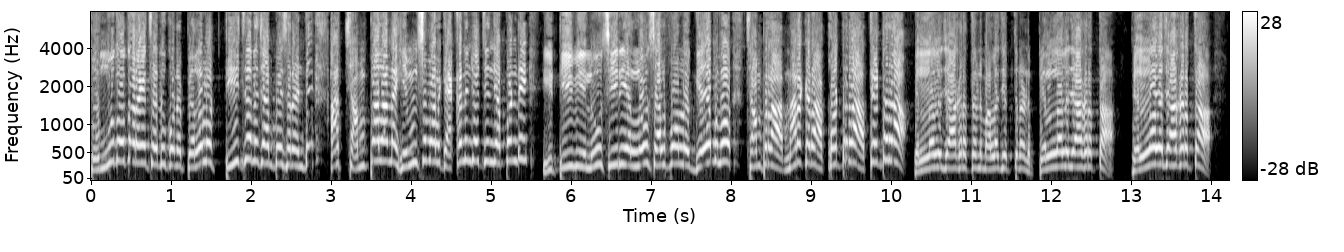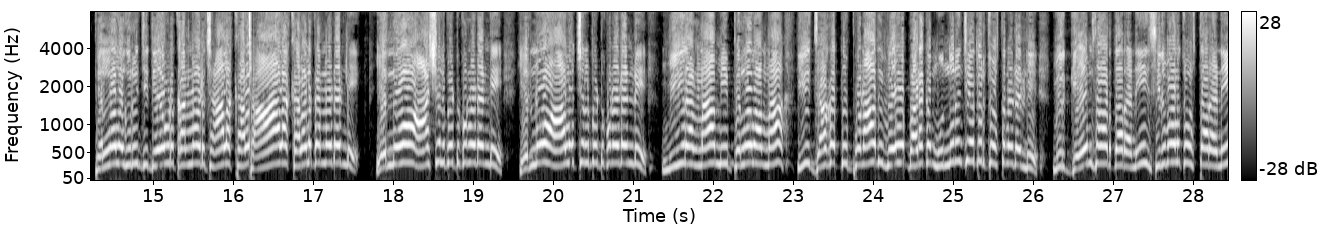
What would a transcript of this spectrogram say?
తొమ్మిదో తరగతి చదువుకున్న పిల్లలు టీచర్ని చంపేశారంటే ఆ చంపాలన్న హింస వాళ్ళకి ఎక్కడి నుంచి వచ్చింది చెప్పండి? ఈ టీవీలు సీరియల్లు సెల్ ఫోన్లు గేములు చంపరా నరకరా కొట్టరా తిట్టరా. పిల్లలు జాగ్రత్త అండి మళ్ళీ చెప్తున్నాడు పిల్లలు జాగ్రత్త పిల్లల జాగ్రత్త. పిల్లల గురించి దేవుడు కన్నాడు. చాలా కల చాలా కలలు కన్నాడండి. ఎన్నో ఆశలు పెట్టుకున్నాడండి. ఎన్నో ఆలోచనలు పెట్టుకున్నాడండి. మీరన్నా మీ పిల్లలన్నా ఈ జగత్తు పునాది వేయబడక ముందు నుంచి ఎదురు చూస్తున్నాడండి. మీరు గేమ్స్ ఆడతారని సినిమాలు చూస్తారని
